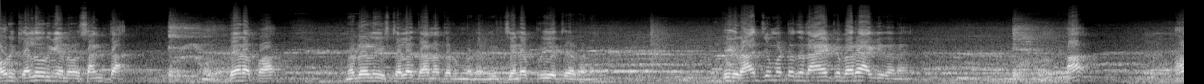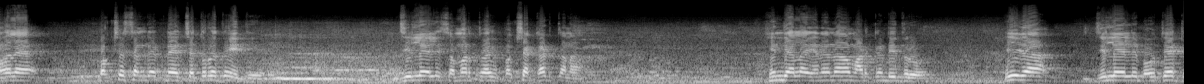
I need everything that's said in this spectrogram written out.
ಅವರು ಕೆಲವ್ರಿಗೇನು ಸಂಕಟ. ಏನಪ್ಪ? ನಡಲು, ಇಷ್ಟೆಲ್ಲ ದಾನ ಧರ್ಮ ಜನಪ್ರಿಯತೆ ಅದಾನೆ. ಈಗ ರಾಜ್ಯ ಮಟ್ಟದ ನಾಯಕ ಬೇರೆ ಆಗಿದ್ದಾನೆ? ಆಮೇಲೆ ಪಕ್ಷ ಸಂಘಟನೆ ಚತುರತೆ ಐತಿ. ಜಿಲ್ಲೆಯಲ್ಲಿ ಸಮರ್ಥವಾಗಿ ಪಕ್ಷ ಕಟ್ತಾನ. ಹಿಂದೆಲ್ಲ ಏನೇನೋ ಮಾಡ್ಕೊಂಡಿದ್ರು. ಈಗ ಜಿಲ್ಲೆಯಲ್ಲಿ ಬಹುತೇಕ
